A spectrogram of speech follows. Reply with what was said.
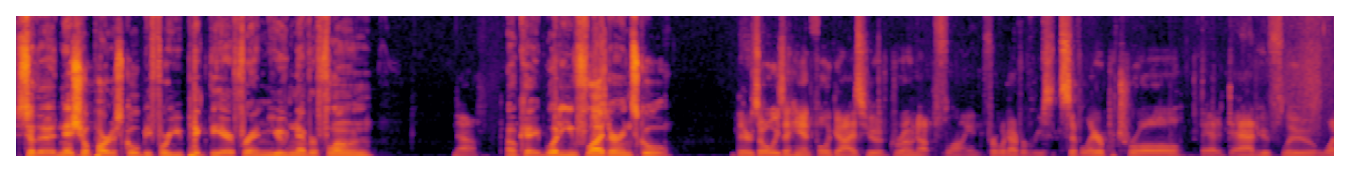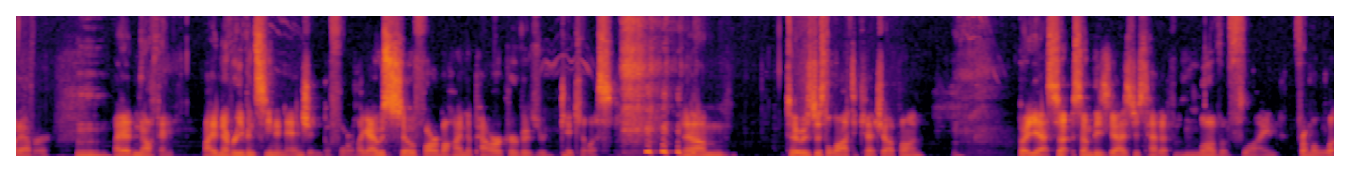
so the initial part of school before you pick the airframe, you've never flown. No. Okay, what do you fly There's a- during school? There's always a handful of guys who have grown up flying for whatever reason. Civil Air Patrol, they had a dad who flew, whatever. Mm. I had nothing. I had never even seen an engine before. Like I was so far behind the power curve, it was ridiculous. um, so it was just a lot to catch up on. But yeah, so, some of these guys just had a love of flying from a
